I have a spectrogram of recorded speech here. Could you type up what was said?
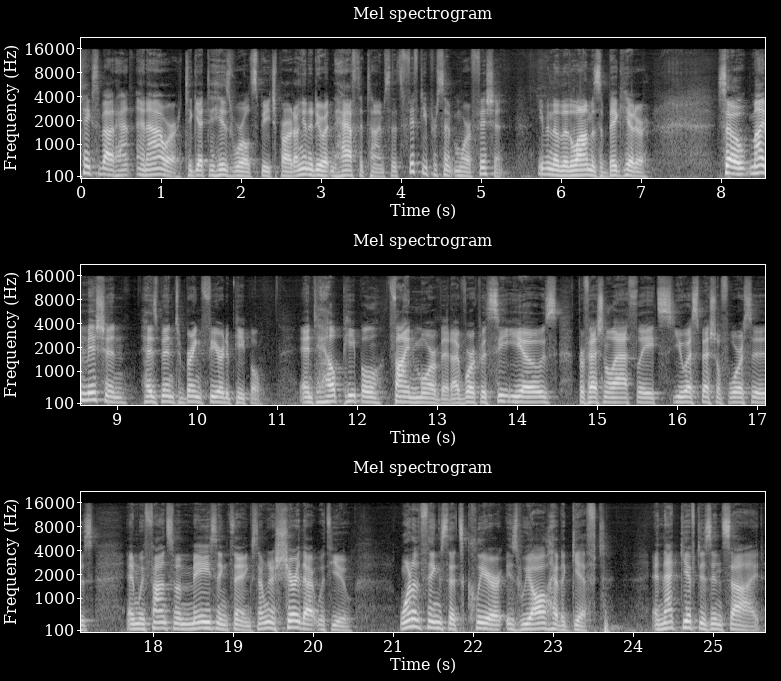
takes about an hour to get to his world speech part. I'm going to do it in half the time, so that's 50% more efficient, even though the Lama is a big hitter. So, my mission has been to bring fear to people and to help people find more of it. I've worked with CEOs, professional athletes, US Special Forces, and we found some amazing things. I'm going to share that with you. One of the things that's clear is we all have a gift, and that gift is inside.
